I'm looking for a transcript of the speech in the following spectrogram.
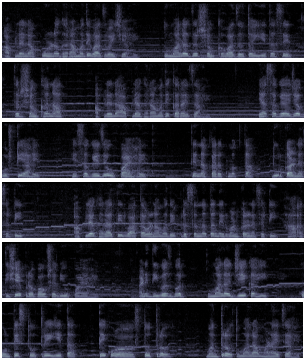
आपल्याला पूर्ण घरामध्ये वाजवायची आहे. तुम्हाला जर शंख वाजवता येत असेल तर शंखनाद आपल्याला आपल्या घरामध्ये करायचा आहे. या सगळ्या ज्या गोष्टी आहेत हे सगळे जे उपाय आहेत ते नकारात्मकता दूर करण्यासाठी आपल्या घरातील वातावरणामध्ये प्रसन्नता निर्माण करण्यासाठी हा अतिशय प्रभावशाली उपाय आहे. आणि दिवसभर तुम्हाला जे काही कोणते स्तोत्रे येतात ते को स्तोत्र मंत्र तुम्हाला म्हणायचे आहेत.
